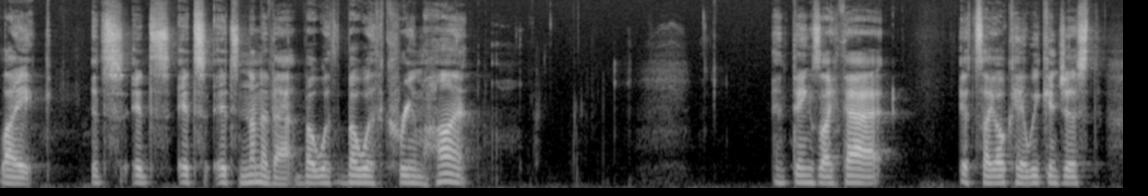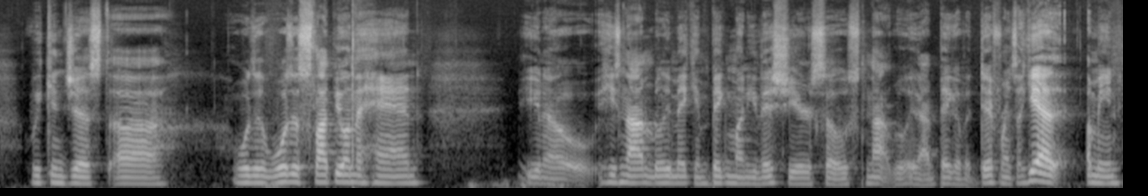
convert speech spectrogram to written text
like it's it's it's it's none of that. But with but with Kareem Hunt and things like that, it's like okay, we can just we can just uh we'll just, we'll just slap you on the hand. You know, he's not really making big money this year, so it's not really that big of a difference. Like, yeah, I mean,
